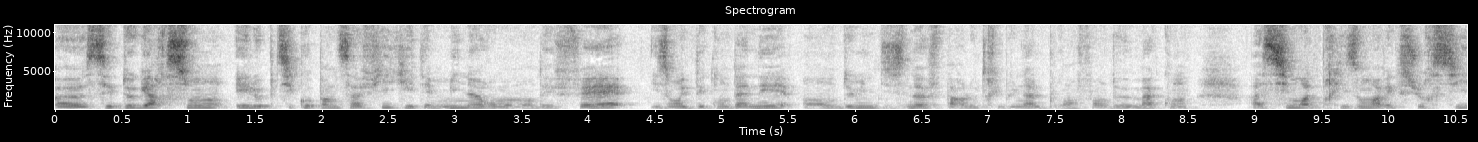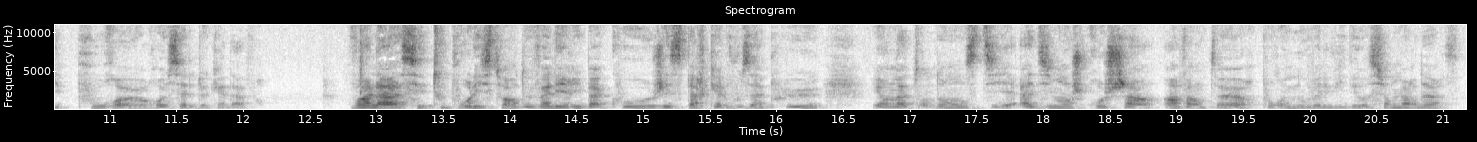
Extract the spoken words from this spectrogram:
euh, ces deux garçons et le petit copain de sa fille qui était mineur au moment des faits, ils ont été condamnés en 2019 par le tribunal pour enfants de Mâcon à 6 mois de prison avec sursis pour euh, recel de cadavres. Voilà, c'est tout pour l'histoire de Valérie Bacot. J'espère qu'elle vous a plu. Et en attendant, on se dit à dimanche prochain à 20h pour une nouvelle vidéo sur Murders.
